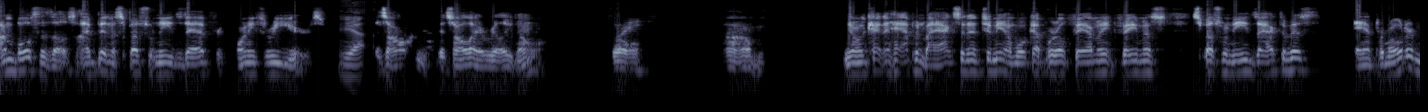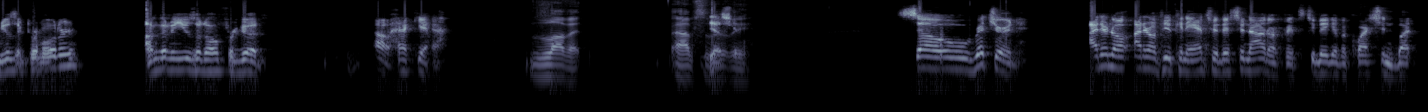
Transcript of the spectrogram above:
I'm both of those. I've been a special needs dad for 23 years. yeah, It's all it's all I really know. So, um, you know, it kind of happened by accident to me. I woke up world family famous special needs activist and promoter, music promoter. I'm going to use it all for good. Oh, heck yeah. love it, absolutely. So, Richard, I don't know. I don't know if you can answer this or not, or if it's too big of a question. But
